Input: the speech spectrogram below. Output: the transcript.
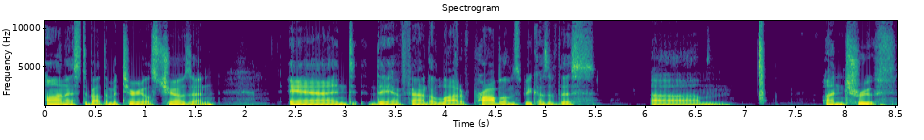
honest about the materials chosen and they have found a lot of problems because of this um, untruth.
